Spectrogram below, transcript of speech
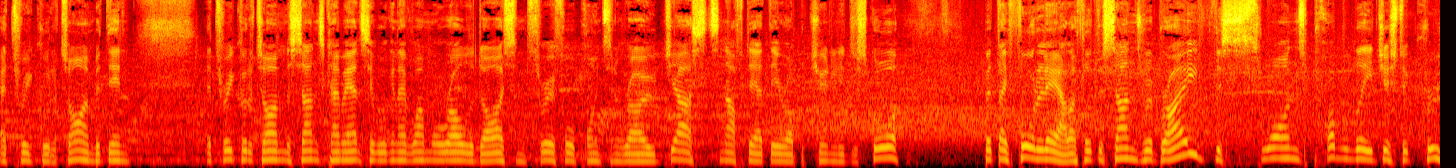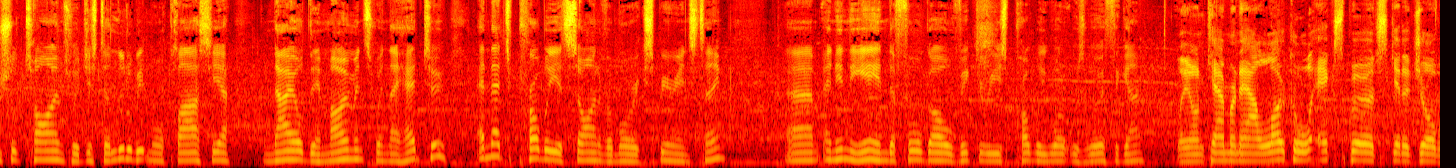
at three quarter time. But then at three quarter time, the Suns came out and said, We're going to have one more roll of the dice, and three or four points in a row just snuffed out their opportunity to score but they fought it out. I thought the Suns were brave. The Swans probably just at crucial times were just a little bit more classier, nailed their moments when they had to, and that's probably a sign of a more experienced team. Um, and in the end, the four goal victory is probably what it was worth the game. Leon Cameron, our local experts, get a job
